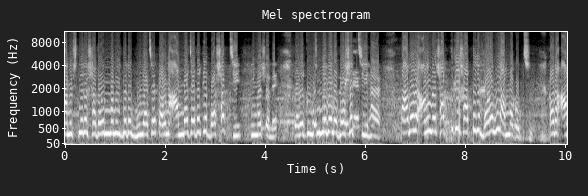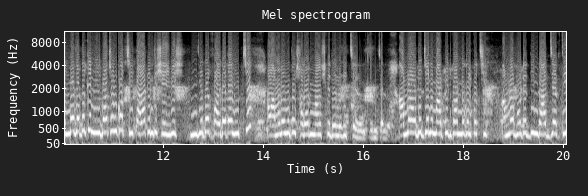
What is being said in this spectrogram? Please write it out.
মানুষদেরও, সাধারণ মানুষদেরও ভুল আছে, কারণ আমরা যাদেরকে বসাচ্ছি সিংহাসনে যাদেরকে উঁচু লেভেলে বসাচ্ছি হ্যাঁ তাদের আমরা সব থেকে সব থেকে বড় ভুল আমরা করছি। কারণ আমরা যাদেরকে নির্বাচন করছি, তারা কিন্তু শেষ বেশ নিজেদের ফায়দাটা নিচ্ছে আর আমাদের মতো সাধারণ মানুষকে ঢেলে দিচ্ছে আমরা ওদের জন্য মারপিট গন্ডগোল করছি, আমরা ভোটের দিন রাত জাগছি,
